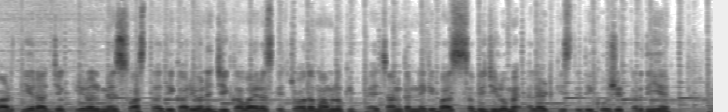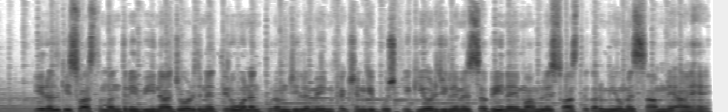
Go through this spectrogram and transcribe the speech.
भारतीय राज्य केरल में स्वास्थ्य अधिकारियों ने जिका वायरस के 14 मामलों की पहचान करने के बाद सभी जिलों में अलर्ट की स्थिति घोषित कर दी है। केरल की स्वास्थ्य मंत्री वीना जॉर्ज ने तिरुवनंतपुरम ज़िले में इन्फेक्शन की पुष्टि की और ज़िले में सभी नए मामले स्वास्थ्य कर्मियों में सामने आए हैं।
